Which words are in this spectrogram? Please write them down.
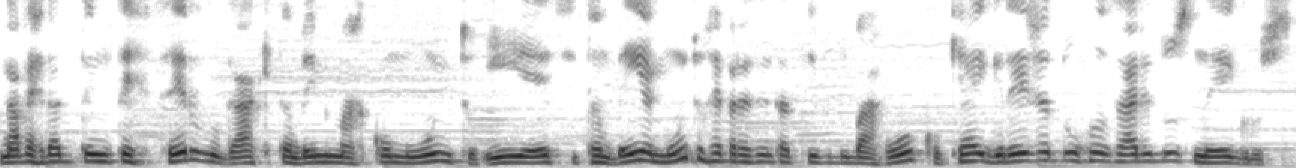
Na verdade, tem um terceiro lugar que também me marcou muito, e esse também é muito representativo do barroco, que é a igreja do Rosário dos Negros.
